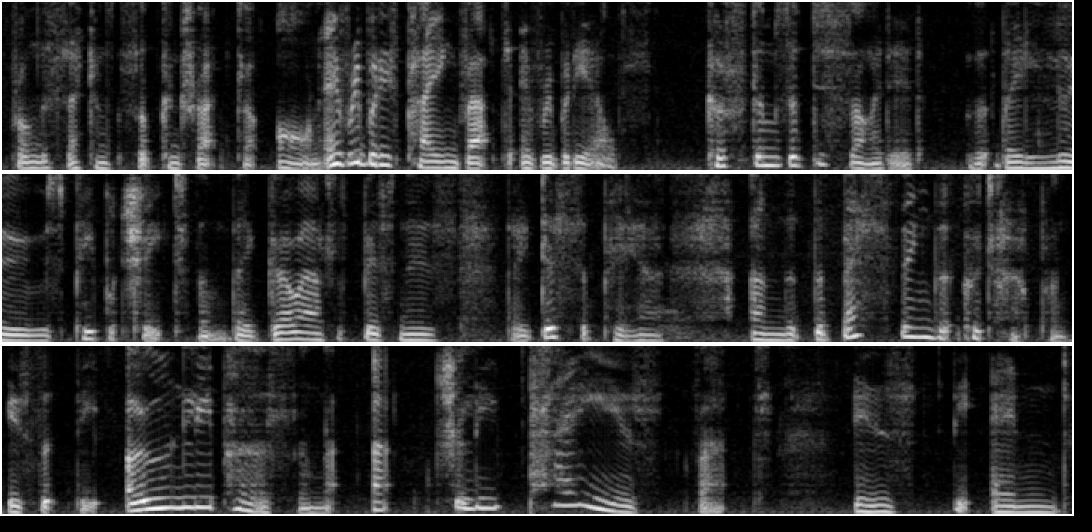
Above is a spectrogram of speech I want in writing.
from the second subcontractor on. Everybody's paying VAT to everybody else. Customs have decided that they lose, people cheat them, they go out of business, they disappear, and that the best thing that could happen is that the only person that actually pays VAT is the end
